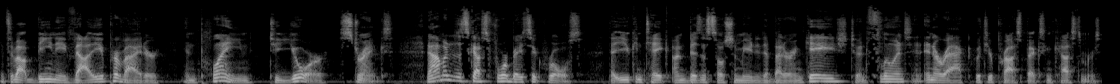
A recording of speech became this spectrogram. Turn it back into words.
It's about being a value provider and playing to your strengths. Now, I'm going to discuss four basic roles that you can take on business social media to better engage, to influence, and interact with your prospects and customers.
